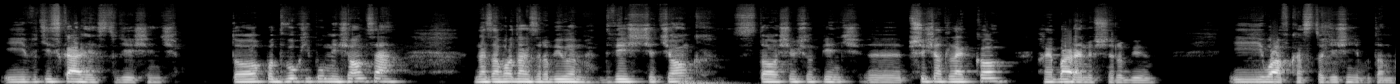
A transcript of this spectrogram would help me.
i wyciskanie 110. To po dwóch i pół miesiąca na zawodach zrobiłem 200 ciąg, 185 yy, przysiad lekko, hajbarem jeszcze robiłem. I ławka 110, bo tam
